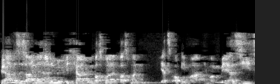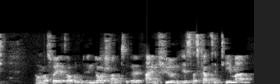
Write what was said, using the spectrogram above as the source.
Ja, das ist eine, eine Möglichkeit und was man, was man jetzt auch immer, immer mehr sieht und was wir jetzt auch in, in Deutschland äh, einführen, ist das ganze Thema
